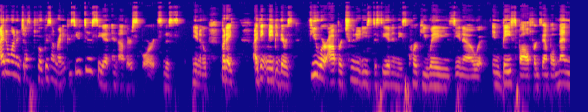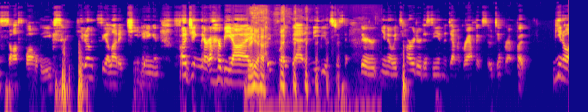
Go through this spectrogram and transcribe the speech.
I don't want to just focus on running because you do see it in other sports. This, you know, but I, I think maybe there's fewer opportunities to see it in these quirky ways. You know, in baseball, for example, men's softball leagues, you don't see a lot of cheating and fudging their RBI yeah. and things like that. and maybe it's just they're, you know, it's harder to see in the demographics so different. But you know,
